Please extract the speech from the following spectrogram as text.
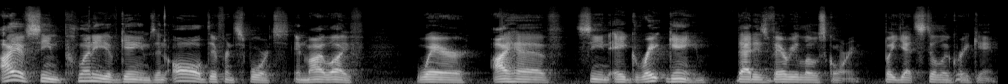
I have seen plenty of games in all different sports in my life where I have seen a great game that is very low scoring, but yet still a great game.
